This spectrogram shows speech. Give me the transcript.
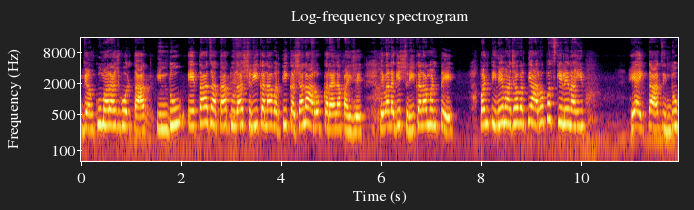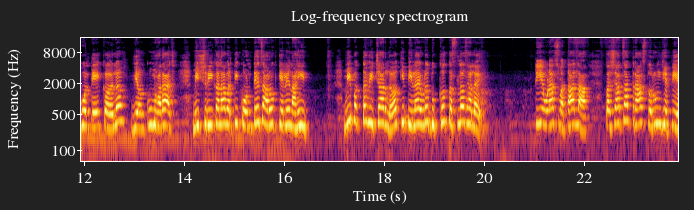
व्यंकू महाराज बोलतात इंदू येता जाता तुला श्रीकलावरती कशाला आरोप करायला पाहिजेत? तेव्हा लगेच श्रीकला म्हणते पण तिने माझ्यावरती आरोपच केले नाहीत. हे ऐकताच इंदू बोलते कळलं व्यंकू महाराज मी श्रीकलावरती कोणतेच आरोप केले नाहीत. मी फक्त विचारलं की तिला एवढं दुःख कसलं झालंय? ती एवढा स्वतःला कशाचा त्रास करून घेते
